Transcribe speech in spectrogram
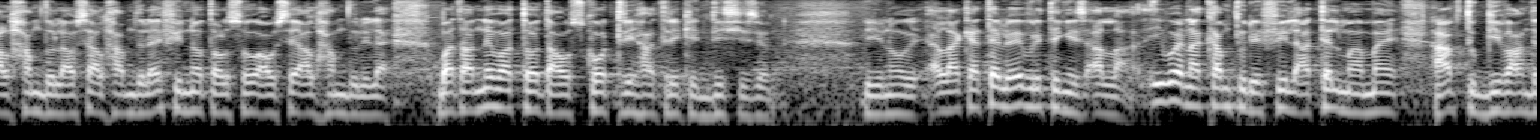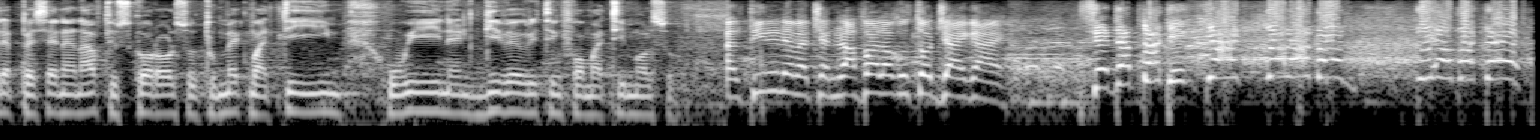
Alhamdulillah, I will say Alhamdulillah. If not also, I will say Alhamdulillah. But I never thought I would score three hat trick in this season. You know, like I tell you, everything is Allah. Even when I come to the field, I tell my mind I have to give 100% and I have to score also to make my team win and give everything for my team also. Altini jai mečen, Rafael Augusto Jaigai. Sedaptatik Jack Donovan! Diabate!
